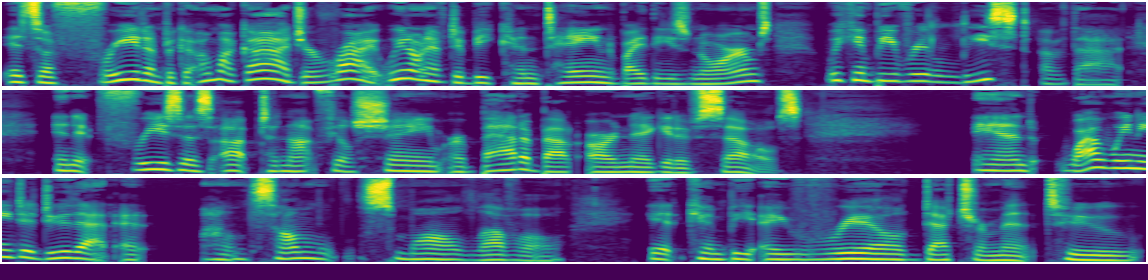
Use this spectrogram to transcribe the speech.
It's a freedom to go, Oh my God, you're right. We don't have to be contained by these norms. We can be released of that. And it frees us up to not feel shame or bad about our negative selves. And while we need to do that at, on some small level, it can be a real detriment to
